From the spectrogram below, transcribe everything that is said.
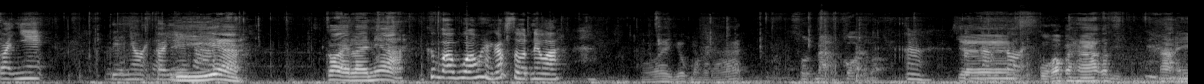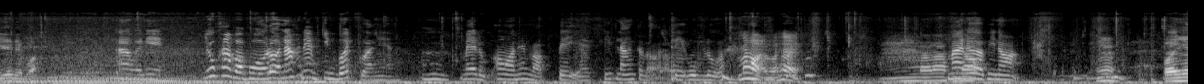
ก้อยแงะเจ๊ย่อยก้อยดีแงะอะก็อะไรเนี่ยคือบ่เอาบัวมาให้กับสดเนี่ยวะโอ้ยยกมากระดาษสดน้ำก่อนบ่อะสเจดน้ำก้อยกูเข้าไปหาก็สิหาไอ้เดี๋ยวบ่อ้าวไว้นี่ยุคข้าวบะโพโลดนะคะแนนกินเบิร์ดกว่าเนี่ย แม่ลูกอ่อนเห็นบอกเปะติดล้างตลอดเปะอุ้มลูกไม่หอยมาใช่มามามาเด้อพี่น้องปล่อยไง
